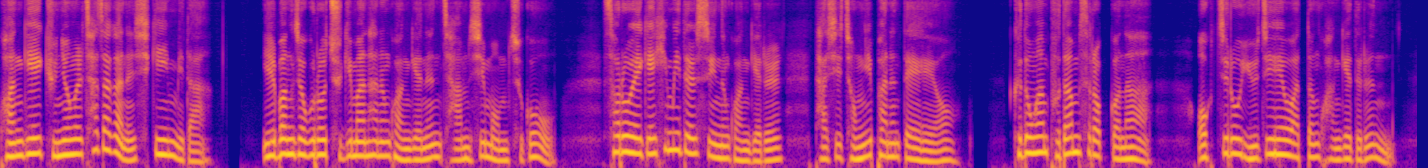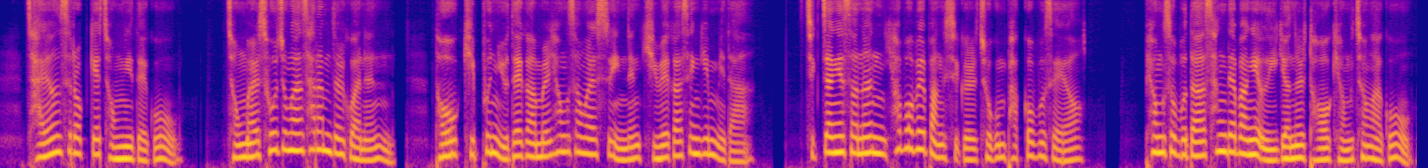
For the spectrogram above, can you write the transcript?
관계의 균형을 찾아가는 시기입니다. 일방적으로 주기만 하는 관계는 잠시 멈추고 서로에게 힘이 될 수 있는 관계를 다시 정립하는 때예요. 그동안 부담스럽거나 억지로 유지해왔던 관계들은 자연스럽게 정리되고 정말 소중한 사람들과는 더욱 깊은 유대감을 형성할 수 있는 기회가 생깁니다. 직장에서는 협업의 방식을 조금 바꿔보세요. 평소보다 상대방의 의견을 더 경청하고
